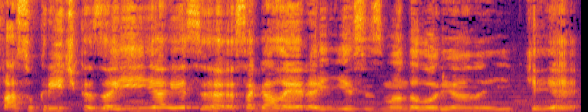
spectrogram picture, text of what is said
faço críticas aí a essa, essa galera aí, esses Mandalorianos aí, porque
